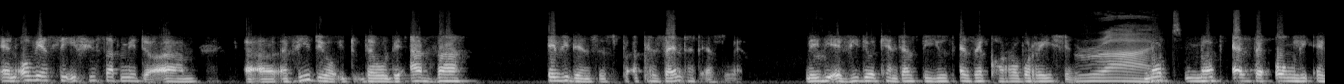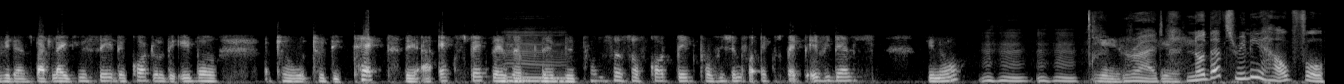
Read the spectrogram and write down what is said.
and obviously, if you submit um, a, a video, it, there will be other evidences presented as well maybe a video can just be used as a corroboration. Right. Not not as the only evidence but like you say the court will be able to to detect. There are expect there's mm. a the, the process of court made provision for expect evidence you know? Mm-hmm, mm-hmm. Yes. Right. Yes. No, that's really helpful.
